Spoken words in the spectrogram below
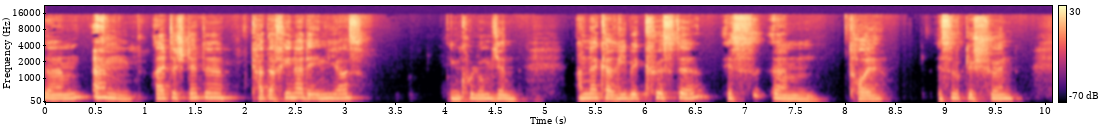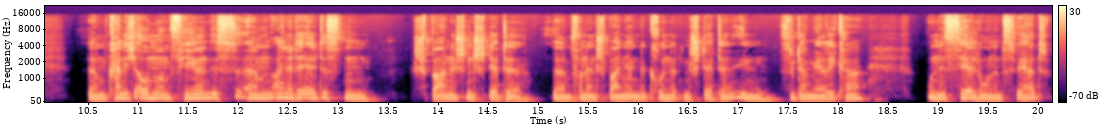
ähm, äh, alte Städte, Cartagena de Indias in Kolumbien, an der Karibikküste ist ähm, toll, ist wirklich schön. Ähm, kann ich auch nur empfehlen, ist ähm, eine der ältesten spanischen Städte, ähm, von den Spaniern gegründeten Städte in Südamerika und ist sehr lohnenswert.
